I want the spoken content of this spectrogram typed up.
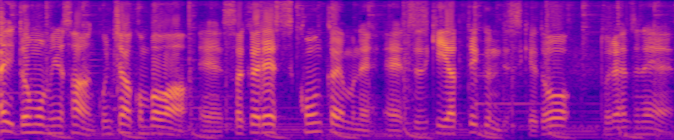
はい、どうも皆さん、こんにちは、こんばんは。えー、さくです。今回もね、えー、続きやっていくんですけど、とりあえずね、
